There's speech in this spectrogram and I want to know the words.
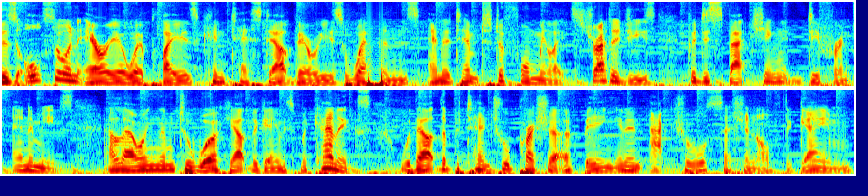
There's also an area where players can test out various weapons and attempt to formulate strategies for dispatching different enemies, allowing them to work out the game's mechanics without the potential pressure of being in an actual session of the game.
